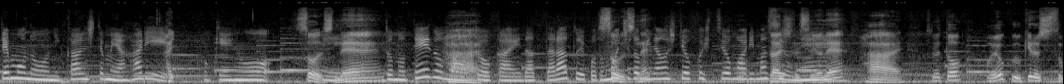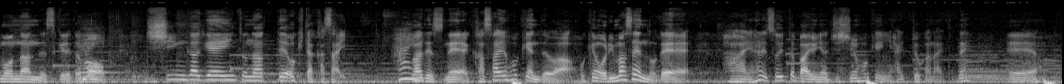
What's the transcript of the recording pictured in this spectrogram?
建物に関してもやはりはい。保険を、そうですね、えーどの程度のはい。倒壊だったらということもう一そうですね。度見直しておく必要もありますよね。大事ですよね。はい。それとよく受ける質問なんですけれども、はい。地震が原因となって起きた火災はい、はですね、火災保険では保険おりませんので、はい、やはりそういった場合には地震保険に入っておかないとね、えー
